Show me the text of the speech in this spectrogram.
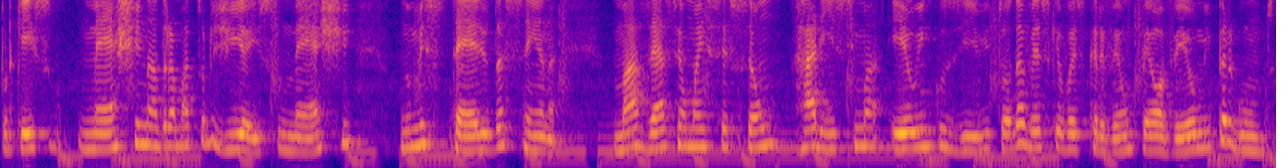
porque isso mexe na dramaturgia, isso mexe no mistério da cena mas essa é uma exceção raríssima. Eu, inclusive, toda vez que eu vou escrever um POV, eu me pergunto:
